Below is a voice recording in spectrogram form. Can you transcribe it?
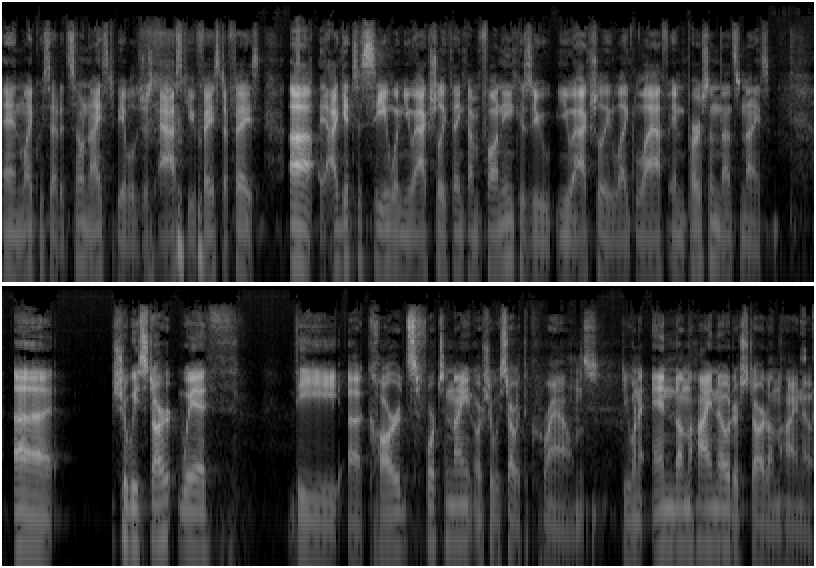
and like we said, it's so nice to be able to just ask you face to face. Uh, I get to see when you actually think I'm funny because you you actually like laugh in person. That's nice. Uh, should we start with the uh, cards for tonight, or should we start with the crowns? Do you want to end on the high note or start on the high note?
